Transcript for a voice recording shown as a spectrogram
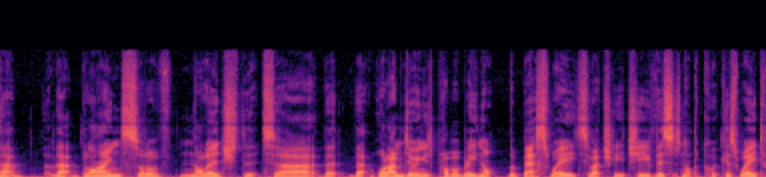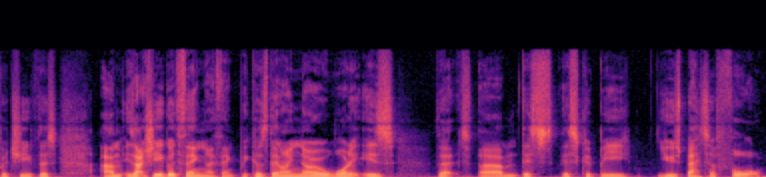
that that blind sort of knowledge that uh, that that what I'm doing is probably not the best way to actually achieve this. It's not the quickest way to achieve this. Um, is actually a good thing, I think, because then I know what it is that um, this this could be used better for.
